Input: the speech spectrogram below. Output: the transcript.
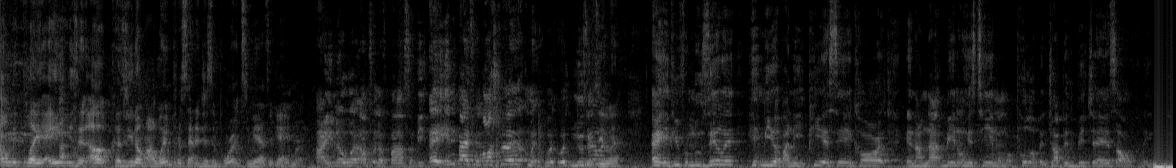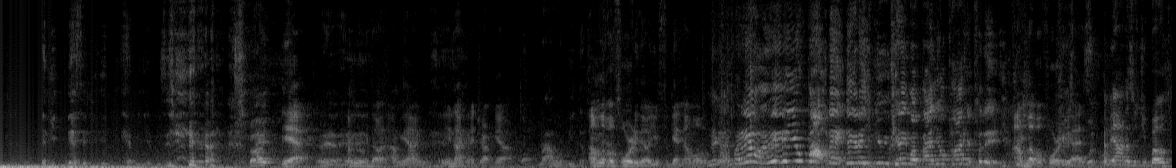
only play 80s and up because you know my win percentage is important to me as a gamer. All right, you know what? I'm gonna find some. B- hey, anybody from Australia? I mean, what, what, New Zealand? New Zealand? Hey, if you from New Zealand, hit me up. I need PSN cards, and I'm not being on his team. I'm gonna pull up and drop his bitch ass off. Nigga. If you, that's if you get right? Yeah. yeah, yeah I mean, we don't. I mean, I'm, you're not gonna drop me off though. But I will beat the. I'm level 40 though. You forgetting I'm level 40. Nigga, but nigga, you bought that. Nigga, you came up out of your pocket for that. You, I'm level 40, Chris, guys. What, what, I'll be honest with you, bro.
